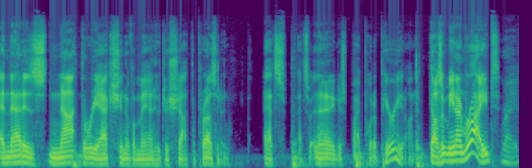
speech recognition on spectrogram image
And that is not the reaction of a man who just shot the president. That's that's and then I just I put a period on it. Doesn't mean I'm right, right.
